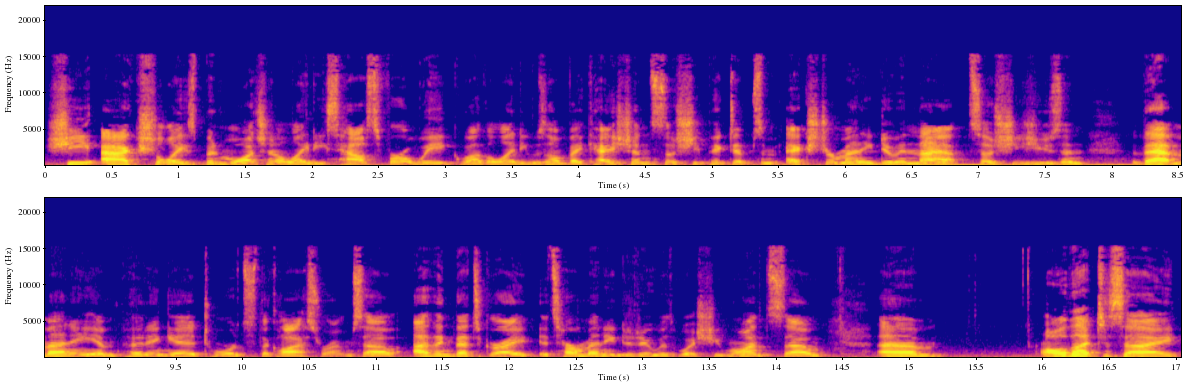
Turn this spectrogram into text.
she actually has been watching a lady's house for a week while the lady was on vacation, so she picked up some extra money doing that. So she's using that money and putting it towards the classroom. So I think that's great. It's her money to do with what she wants. So, um, all that to say,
